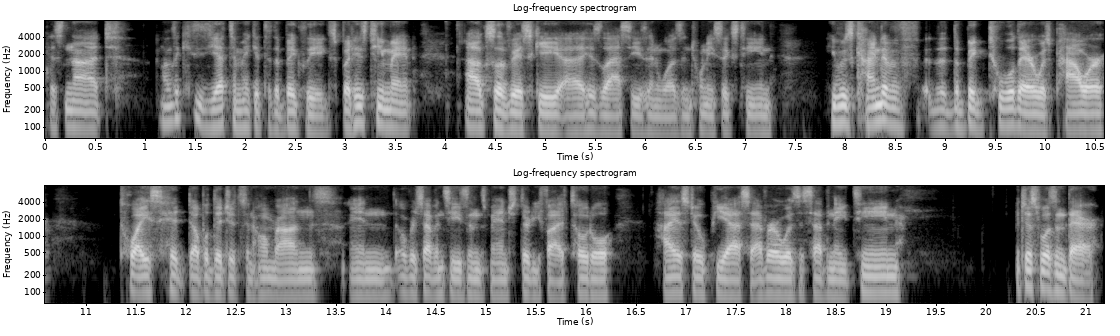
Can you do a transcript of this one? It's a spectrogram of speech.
Has not. I don't think he's yet to make it to the big leagues. But his teammate Alex Lavisky, uh, his last season was in 2016 he was kind of the, the big tool there was power. Twice hit double digits in home runs in over seven seasons, managed 35 total. Highest OPS ever was a 718. It just wasn't there.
